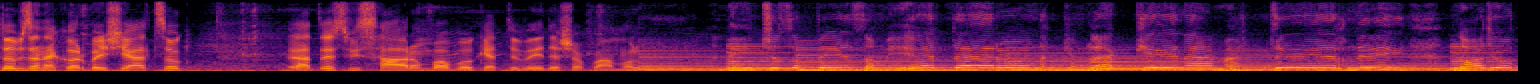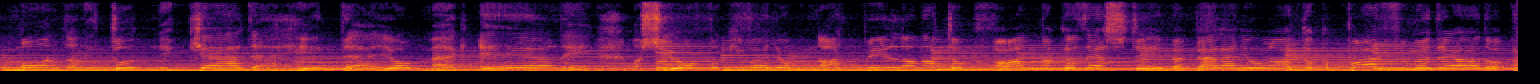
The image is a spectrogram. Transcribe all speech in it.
Több zenekarban is játszok. Hát összvisz háromba, abból kettőbe édesapámmal. Nincs az a pénz, ami ért erről, nekem le kéne megtérni Nagyot mondani tudni kell, de hidd el, jobb megélni Ma siófoki vagyok, nagy pillanatok vannak az estébe Belenyúlhatok, a parfümödre adok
